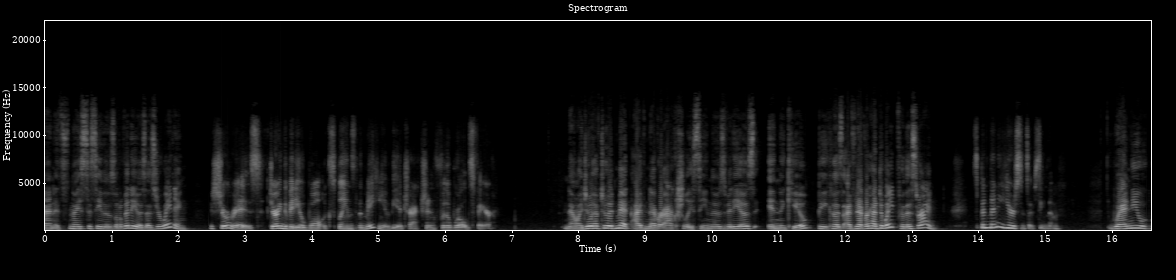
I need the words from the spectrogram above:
And it's nice to see those little videos as you're waiting. It sure is. During the video, Walt explains the making of the attraction for the World's Fair. Now, I do have to admit, I've never actually seen those videos in the queue because I've never had to wait for this ride. It's been many years since I've seen them. When you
